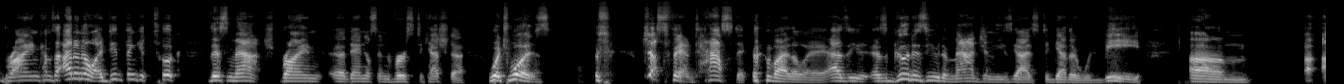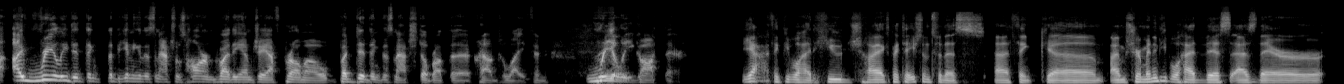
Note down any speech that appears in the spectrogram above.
brian comes out i don't know i did think it took this match brian uh, danielson versus takeshita which was just fantastic by the way as you as good as you'd imagine these guys together would be um I, really did think the beginning of this match was harmed by the MJF promo, but did think this match still brought the crowd to life and really got there. Yeah, I think people had huge high expectations for this. I think um, I'm sure many people had this as their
